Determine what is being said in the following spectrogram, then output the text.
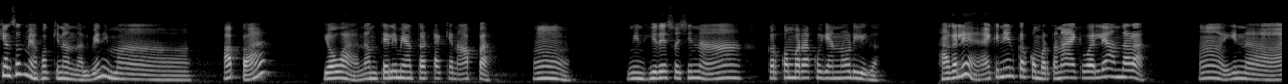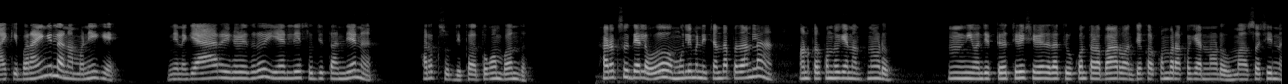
ಕೆಲ್ಸದ ಮ್ಯಾಗ ಹೊಕ್ಕಿನ ಅನ್ನಲ್ವೇ ನಿಮ್ಮ ಅಪ್ಪ? ಯವ್ವ ನಮ್ಮ ತಲೆ ಮ್ಯಾಗ ತಟ್ಟಾಕ್ಯಾನ ಅಪ್ಪ. ಹ್ಞೂ ನಿನ್ನ ಹಿರೇ ಸೊಸಿನ ಕರ್ಕೊಂಬರಕ್ಕೆ ಹೋಗ್ಯಾನ ನೋಡಿ ಈಗ. ಹಾಗಲೇ, ಆಕೆ ನೀನು ಕರ್ಕೊಂಬರ್ತಾನ? ಆಕೆ ಒಲ್ಲೆ ಅಂದಾಳ. ಹ್ಞೂ ಇನ್ನು ಆಕೆ ಬರಂಗಿಲ್ಲ ನಮ್ಮ ಮನೆಗೆ. ನಿನಗೆ ಯಾರು ಹೇಳಿದ್ರು, ಎಲ್ಲಿ ಸುದ್ದಿ ತಂದೇನು? ಹರಕ್ ಸುದ್ದಿ ಕ, ತೊಗೊಂಬಂದು. ಹರಕ್ ಸುದ್ದಿ ಅಲ್ಲ ಓ ಮೂಲಿ ಮನೆ ಚಂದಪ್ಪ ಅಲ್ಲ ಅವ್ನು ಕರ್ಕೊಂಡು ಹೋಗ್ಯಾನಂತ ನೋಡು. ಹ್ಞೂ ನೀ ಒಂದಿಟ್ಟು ತಿಳಿಸಿ ಹೇಳಿದ್ರೆ ತಿಳ್ಕೊಂತಾಳ, ಬಾರು ಅಂತ ಕರ್ಕೊಂಬರಕ್ಕೆ ಹೋಗ್ಯಾನ ನೋಡು ಮ ಸೊಸಿನ.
